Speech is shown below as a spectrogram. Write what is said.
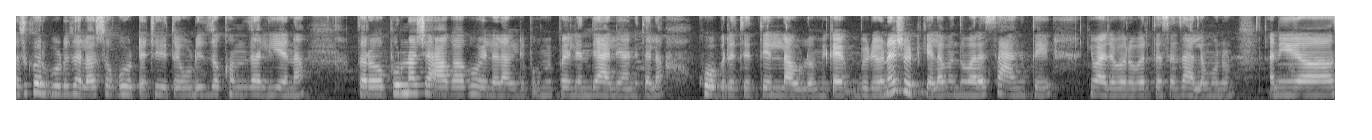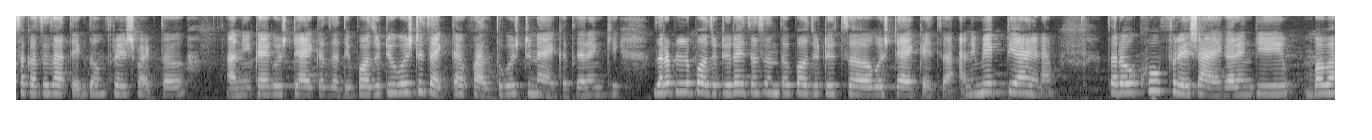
असं खरबुडं झालं असं घोट्याची इथं एवढी जखम झाली आहे ना. तर पूर्ण अशी आग आग व्हायला लागली. मग मी पहिल्यांदा आले आणि त्याला खोबऱ्याचे तेल लावलं. मी काय व्हिडिओ नाही शूट केला पण तुम्हाला सांगते की माझ्याबरोबर तसं झालं म्हणून. आणि सकाळचं जाते एकदम फ्रेश वाटतं. आणि काही गोष्टी ऐकत जाते. पॉझिटिव्ह गोष्टीच ऐकते. फालतू गोष्टी नाही ऐकत. कारण की जर आपल्याला पॉझिटिव्ह राहायचं असेल तर पॉझिटिव्हच गोष्टी ऐकायचा. आणि मी एकटी आहे ना तर खूप फ्रेश आहे. कारण की बाबा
